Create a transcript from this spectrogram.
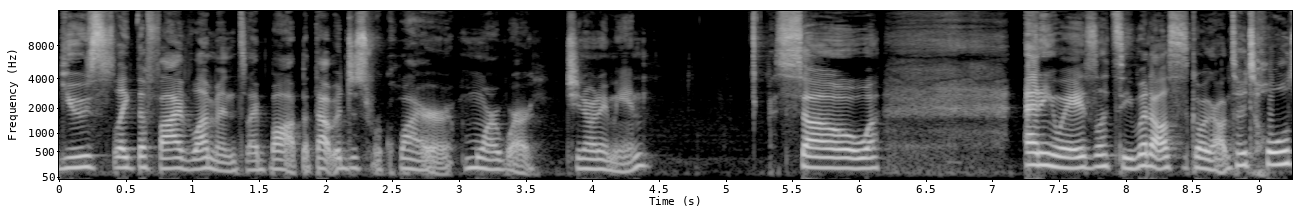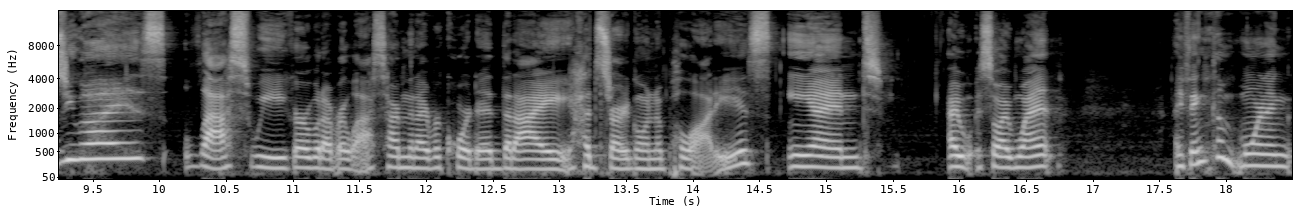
used like the five lemons I bought, but that would just require more work. Do you know what I mean? So Anyways, let's see what else is going on. So I told you guys last week or whatever last time that I recorded that I had started going to Pilates and I so I went I think the morning,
